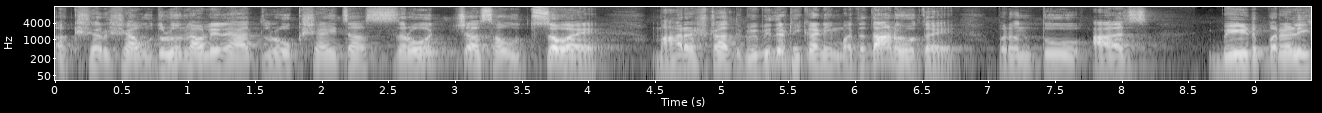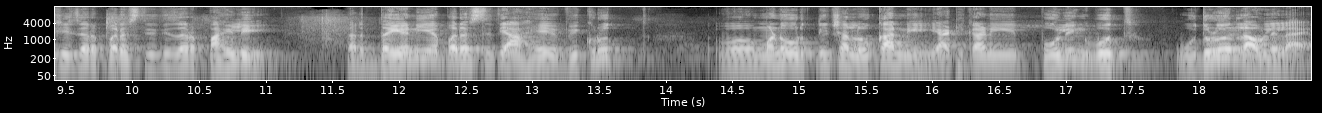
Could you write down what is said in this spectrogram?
अक्षरशः उधळून लावलेला हा लोकशाहीचा सर्वोच्च असा उत्सव आहे. महाराष्ट्रात विविध ठिकाणी मतदान होत आहे परंतु आज बीड परळीची जर परिस्थिती जर पाहिली तर दयनीय परिस्थिती आहे विकृत व मनोवृत्तीच्या लोकांनी या ठिकाणी पोलिंग बूथ उधळून लावलेलं आहे.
